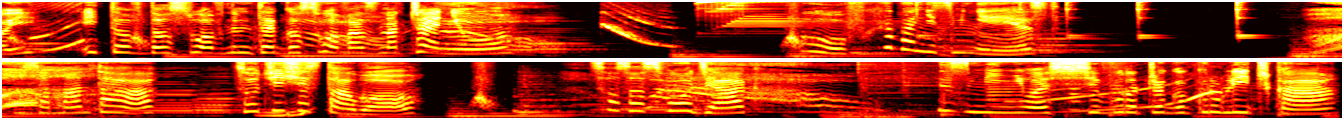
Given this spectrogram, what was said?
Oj, i to w dosłownym tego słowa znaczeniu. Uf, chyba nic mi nie jest. Samantha, co ci się stało? Co za słodziak? Zmieniłaś się w uroczego króliczka.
